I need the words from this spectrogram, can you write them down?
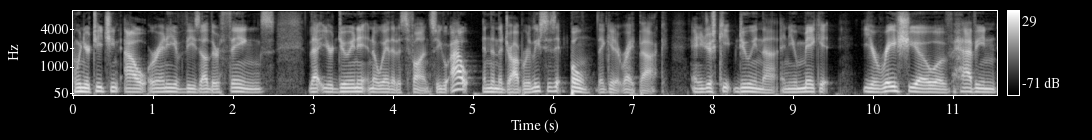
when you're teaching out or any of these other things that you're doing it in a way that is fun. So you go out and then the job releases it, boom, they get it right back and you just keep doing that and you make it your ratio of having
